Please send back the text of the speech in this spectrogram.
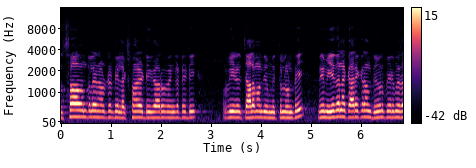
ఉత్సాహవంతులైనటువంటి లక్ష్మారెడ్డి గారు వెంకటరెడ్డి వీరు చాలామంది మిత్రులు ఉంటే మేము ఏదైనా కార్యక్రమం దేవుని పేరు మీద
